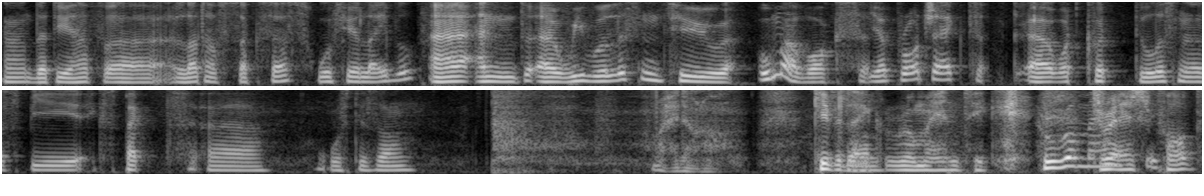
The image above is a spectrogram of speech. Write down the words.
uh, that you have uh, a lot of success with your label. Uh, and uh, we will listen to Umavox, your project. Uh, what could the listeners be expect uh, with the song? I don't know. Keep it's it like on. romantic, Romantic. trash pop.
